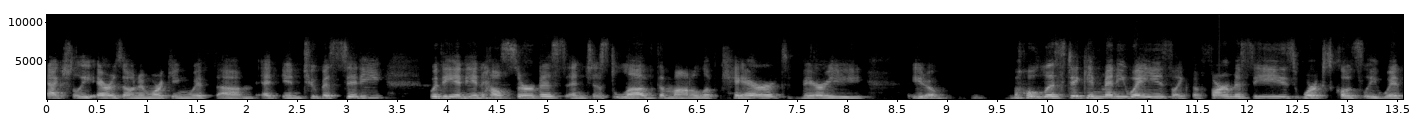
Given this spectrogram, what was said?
actually Arizona and working with um, at, in Tuba City with the Indian Health Service and just love the model of care. It's very, you know, holistic in many ways, like the pharmacies, works closely with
